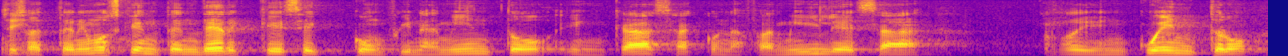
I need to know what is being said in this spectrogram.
O sea, tenemos que entender que ese confinamiento en casa, con la familia, ese reencuentro,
